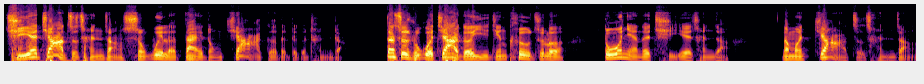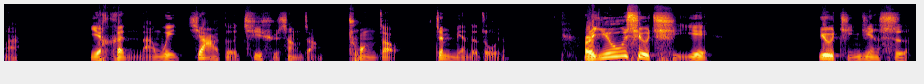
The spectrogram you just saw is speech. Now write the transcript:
企业价值成长是为了带动价格的这个成长，但是如果价格已经透支了多年的企业成长，那么价值成长啊，也很难为价格继续上涨创造正面的作用。而优秀企业又仅仅是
